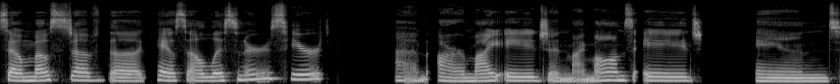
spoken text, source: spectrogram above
So most of the KSL listeners here um, are my age and my mom's age and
